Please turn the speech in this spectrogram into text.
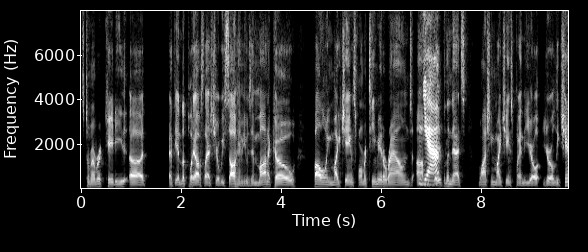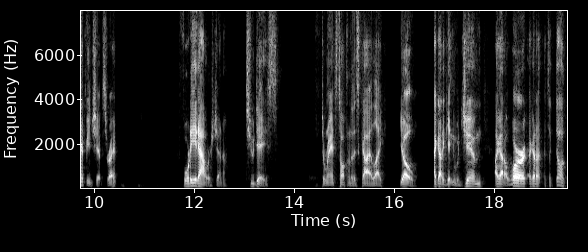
So remember, KD, uh, at the end of the playoffs last year, we saw him. He was in Monaco, following Mike James, former teammate around. Um, Yeah. for the Nets, watching Mike James play in the Euro Euro League championships. Right. Forty-eight hours, Jenna, two days. Durant's talking to this guy like, yo, I got to get into a gym. I got to work. I got to. It's like, dog,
